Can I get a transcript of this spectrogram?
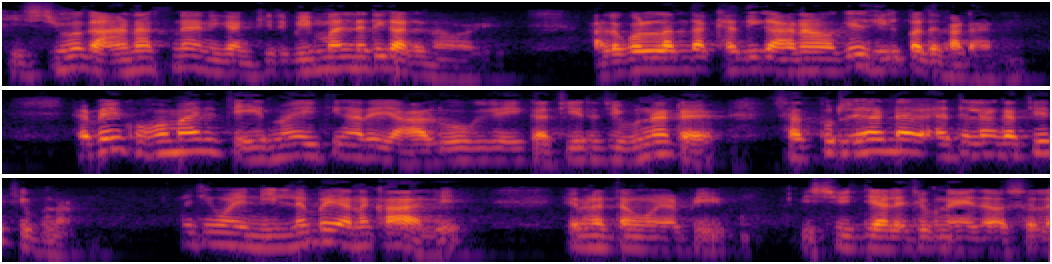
කිසිම ගාණක් නැහැ නිකන් කිරි බිම්මල් නැටි කඩනවා වගේ. අලකොල්ලන්දක් හැදි ගානවා වගේ සිල්පද කඩන්නේ. හැබැයි කොහොම හරි තේරෙනවා ඉතින් අර යාළුවෝගේ ගතියට තිබුණට සත්පුරුෂයන්ට ඇදලා ගතිය තිබුණා. ඉතින් ওই නිල්ලඹ යන කාලේ එහෙම නැත්නම් ඔය අපි විශ්වවිද්‍යාලයේ තිබුණ ඒ දවස්වල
